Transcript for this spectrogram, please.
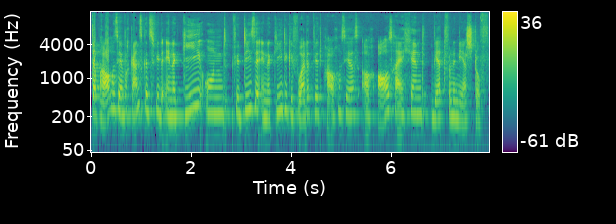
da brauchen sie einfach ganz, ganz viel Energie und für diese Energie, die gefordert wird, brauchen sie auch ausreichend wertvolle Nährstoffe.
